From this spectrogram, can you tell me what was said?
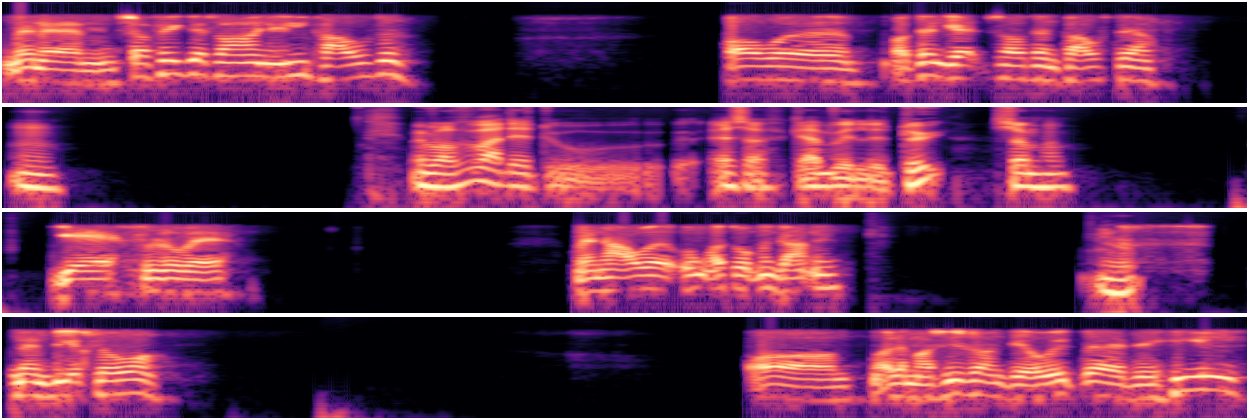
Men øh, så fik jeg så en lille pause. Og, øh, og den hjalp så også den pause der. Mm. Men hvorfor var det, at du altså, gerne ville dø som ham? Ja, ved du hvad. Man har jo været ung og dum en gang, ikke? Jo. Man bliver klogere. Og, og lad mig sige sådan, det har jo ikke været det hele...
